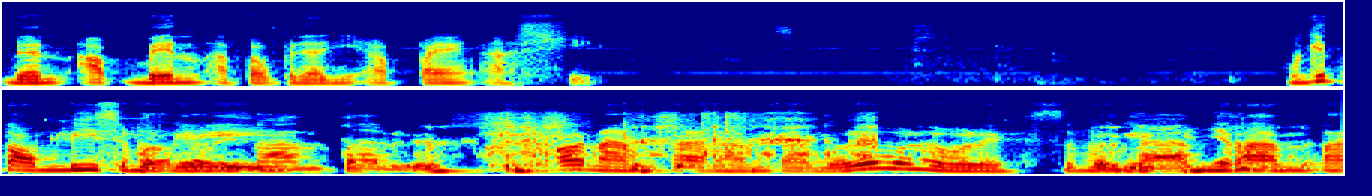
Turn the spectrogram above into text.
Dan up band atau penyanyi apa yang asyik mungkin Tombi sebagai dari Nanta oh Nanta Nanta boleh boleh boleh sebagai Nanta. penyeranta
